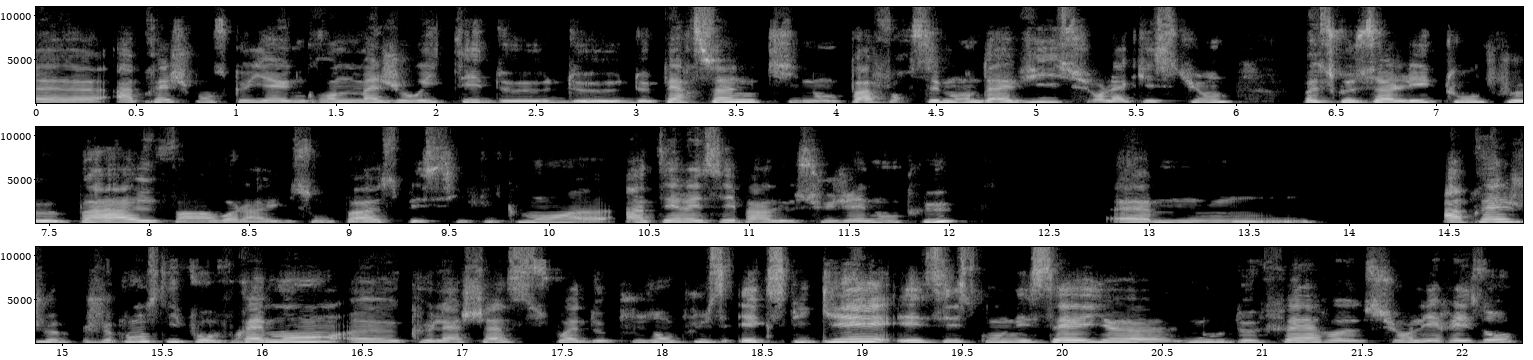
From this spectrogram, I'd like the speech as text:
Euh, après, je pense qu'il y a une grande majorité de, de, de personnes qui n'ont pas forcément d'avis sur la question parce que ça les touche pas. Enfin voilà, ils sont pas spécifiquement euh, intéressés par le sujet non plus. Euh, après, je, je pense qu'il faut vraiment euh, que la chasse soit de plus en plus expliquée et c'est ce qu'on essaye, euh, nous, de faire euh, sur les réseaux.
